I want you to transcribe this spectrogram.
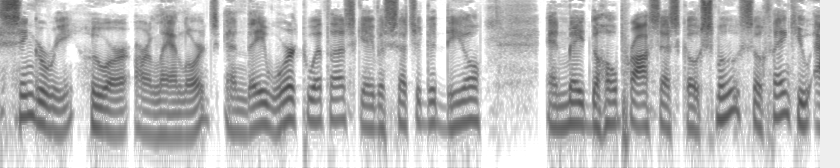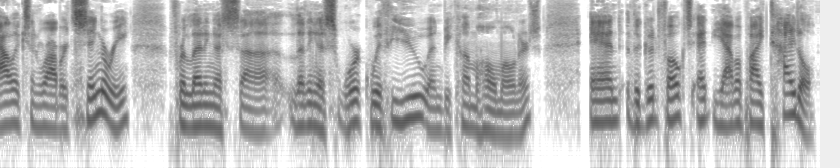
Singery, who are our landlords, and they worked with us, gave us such a good deal, and made the whole process go smooth. So thank you, Alex and Robert Singery, for letting us uh, letting us work with you and become homeowners, and the good folks at Yavapai Title.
